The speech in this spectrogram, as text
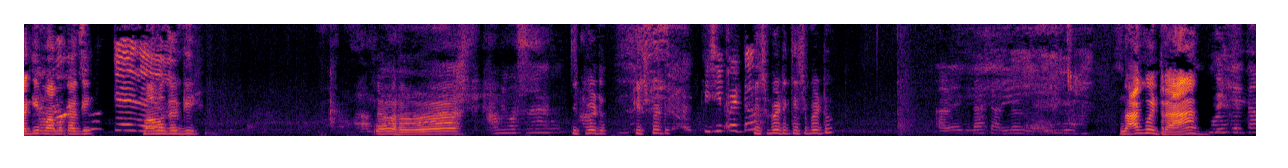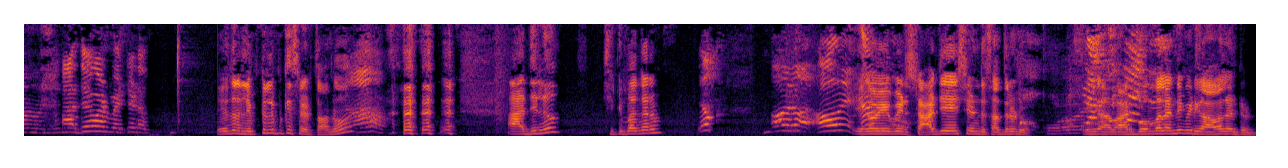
అగ్గి మామకి అగ్గి మామకి అగ్గి ఓహో కిచ్చిపెట్టు. కిచ్చిపెట్టు కిచ్చిపెట్టు కిచ్చిపెట్టు. నాకు పెట్టరా? అదే వాడు పెట్టడం. ఏదో లిఫ్ట్ లిఫ్ట్ కిస్ పెడతాను. అదిలు చిట్టి బంగారం. ఇక వీడు స్టార్ట్ చేసిండు సదరుడు. ఇంకా వాడి బొమ్మలన్నీ వీడు కావాలంటాడు.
